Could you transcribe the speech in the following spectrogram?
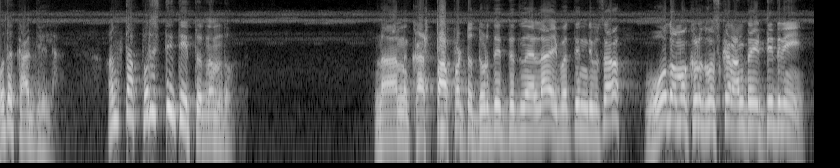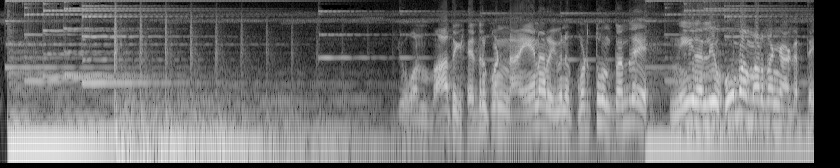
ಓದಕ್ಕಾಗಲಿಲ್ಲ. ಅಂಥ ಪರಿಸ್ಥಿತಿ ಇತ್ತು ನಮ್ಮದು ನಾನು ಕಷ್ಟಪಟ್ಟು ದುಡ್ದಿದ್ದನ್ನೆಲ್ಲ ಇವತ್ತಿನ ದಿವಸ ಓದೋ ಮಕ್ಕಳಿಗೋಸ್ಕರ ಅಂತ ಇಟ್ಟಿದ್ದೀನಿ. ಇವನ್ ಮಾತಿಗೆ ಹೆದರ್ಕೊಂಡು ನಾ ಏನಾರು ಇವನು ಕೊಡ್ತು ಅಂತಂದ್ರೆ ನೀರಲ್ಲಿ ಹೋಮ ಮಾಡ್ದಂಗೆ ಆಗತ್ತೆ.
